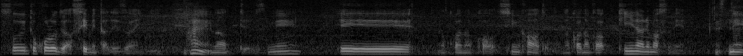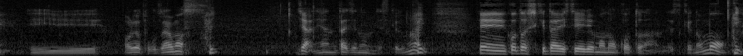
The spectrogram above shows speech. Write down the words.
そういうところでは攻めたデザインはい。になってるんですね。へえなかなか新ハードもなかなか気になりますね。ですね。えー、ありがとうございます、はい。じゃあニャンタジなんですけども、はい。えー今年期待しているものことなんですけども、はい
